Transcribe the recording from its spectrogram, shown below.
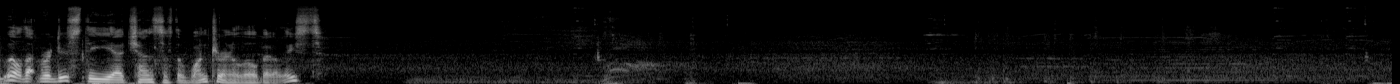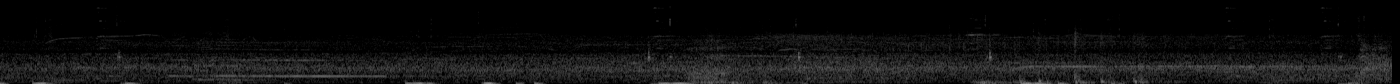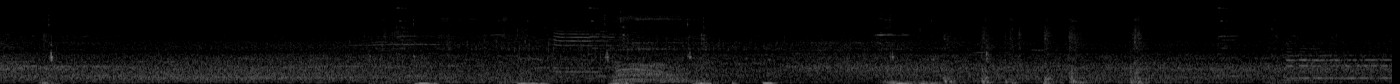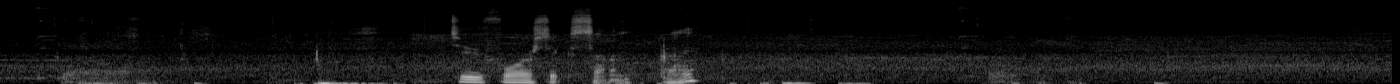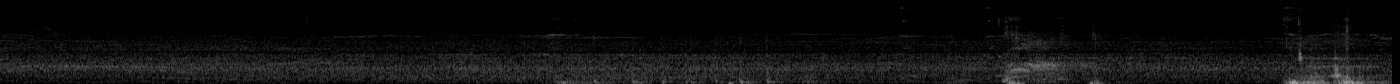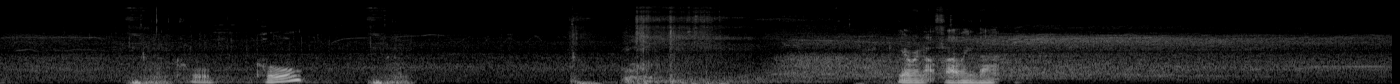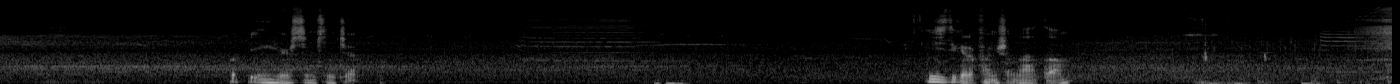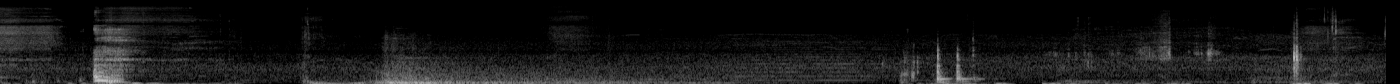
Well, that reduced the uh, chance of the one turn a little bit at least. Two, four, six, seven. Okay. Cool. Cool. Yeah, we're not following that. But being here seems legit. Easy to get a punch on that, though.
